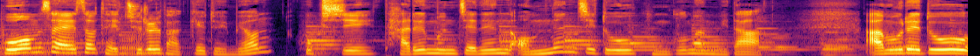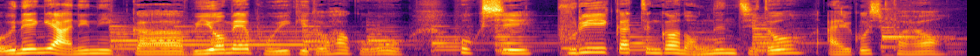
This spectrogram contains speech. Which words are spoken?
보험사에서 대출을 받게 되면 혹시 다른 문제는 없는지도 궁금합니다. 아무래도 은행이 아니니까 위험해 보이기도 하고 혹시 불이익 같은 건 없는지도 알고 싶어요.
